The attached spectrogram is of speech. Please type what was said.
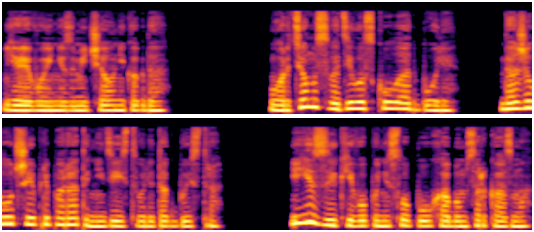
я его и не замечал никогда. У Артема сводила скулы от боли. Даже лучшие препараты не действовали так быстро. И язык его понесло по ухабам сарказма.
